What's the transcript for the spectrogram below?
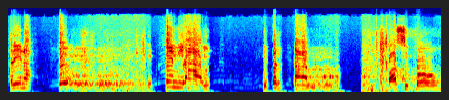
பதினான்கு. இரேமியா இருபத்தி மூணு இருபத்தி நான்கு. வாசிப்போம்.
